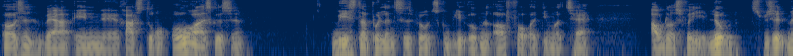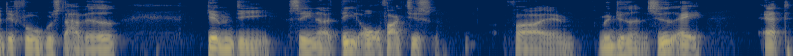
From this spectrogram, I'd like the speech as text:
også være en øh, ret stor overraskelse, hvis der på et eller andet tidspunkt skulle blive åbnet op for, at de må tage afdragsfrie lån, specielt med det fokus, der har været gennem de senere del år faktisk, fra øh, myndighedernes side af, at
